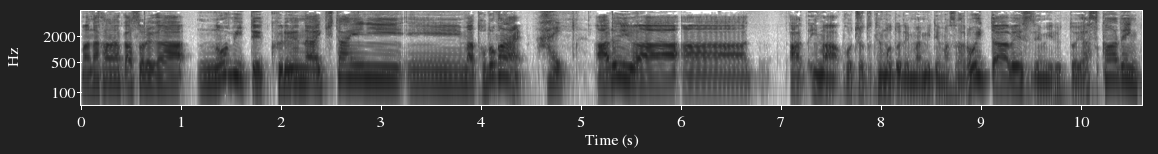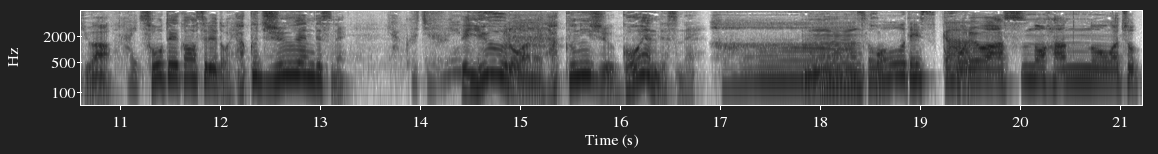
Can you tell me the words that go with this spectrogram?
まあ、なかなかそれが伸びてくれない、期待に、まあ、届かない。はい。あるいは、ああ、今、こうちょっと手元で今見てますが、ロイターベースで見ると、安川電機は、想定為替レートが110円ですね。110円でユーロがね、125円ですね。はあ、そうですか。これは明日の反応がちょっ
